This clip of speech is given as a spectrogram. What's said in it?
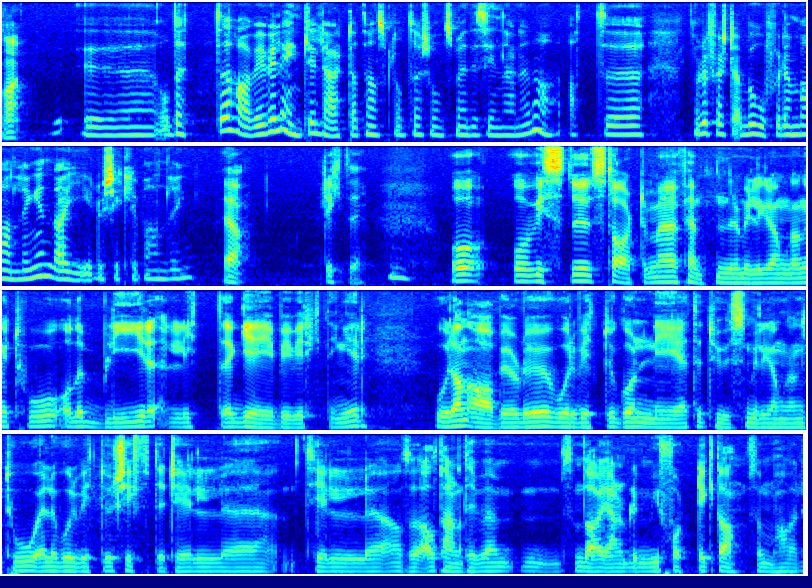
Uh, og dette har vi vel egentlig lært av transplantasjonsmedisinerne. da, At uh, når det først er behov for den behandlingen, da gir du skikkelig behandling. Ja, riktig. Mm. Og, og, hvis du starter med 1500 mg ganger 2, og det blir litt GI-bivirkninger, hvordan avgjør du hvorvidt du går ned til 1000 mg ganger 2, eller hvorvidt du skifter til, eh, til altså alternativet mm, som da gjerne blir Myfortic, da, som har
